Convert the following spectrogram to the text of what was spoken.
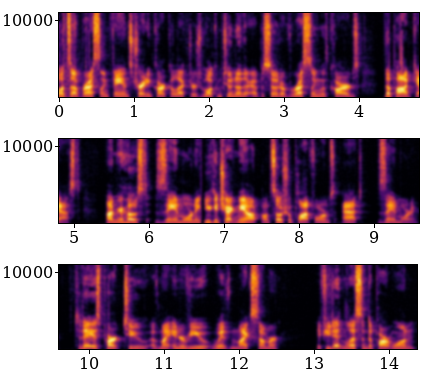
What's up, wrestling fans, trading card collectors? Welcome to another episode of Wrestling with Cards, the podcast. I'm your host, Zhan Morning. You can check me out on social platforms at Zhan Morning. Today is part two of my interview with Mike Sommer. If you didn't listen to part one,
